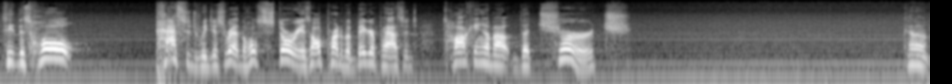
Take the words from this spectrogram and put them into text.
See, this whole passage we just read, the whole story is all part of a bigger passage talking about the church, kind of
